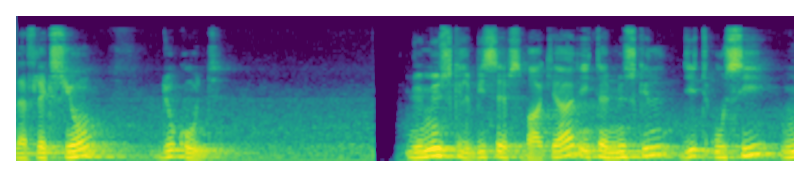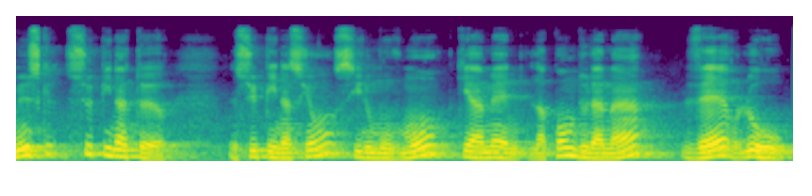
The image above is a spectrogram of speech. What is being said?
La flexion du coude. Le muscle biceps brachial est un muscle dit aussi muscle supinateur. La supination, c'est le mouvement qui amène la paume de la main vers le haut.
